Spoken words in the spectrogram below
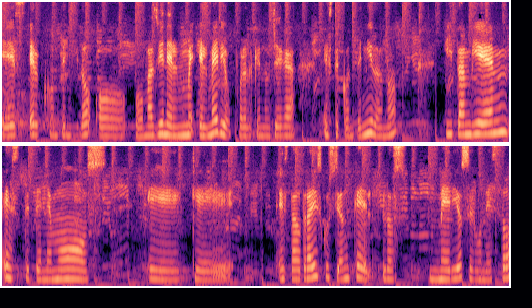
es el contenido o, más bien el, el, medio por el que nos llega este contenido, ¿no? Y también este, tenemos eh, que esta otra discusión que los medios, según esto,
